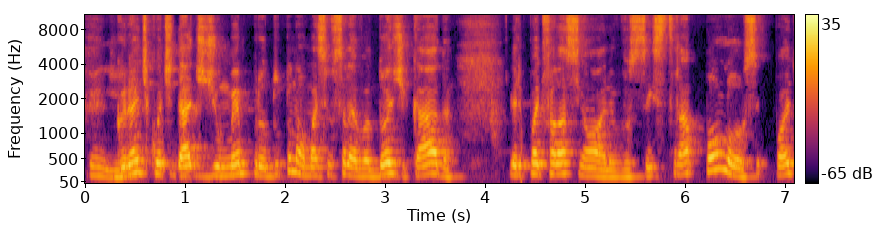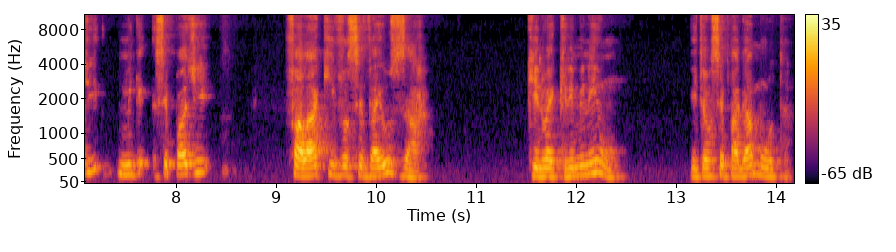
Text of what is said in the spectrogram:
Entendi. grande quantidade de um mesmo produto, não, mas se você leva dois de cada, ele pode falar assim: olha, você extrapolou, você pode, você pode falar que você vai usar, que não é crime nenhum. Então você paga a multa.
